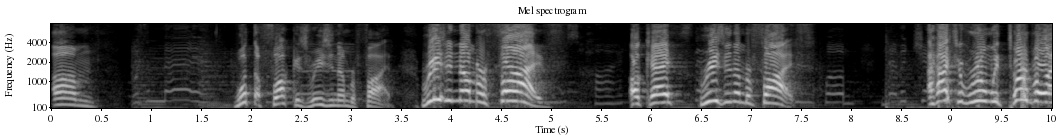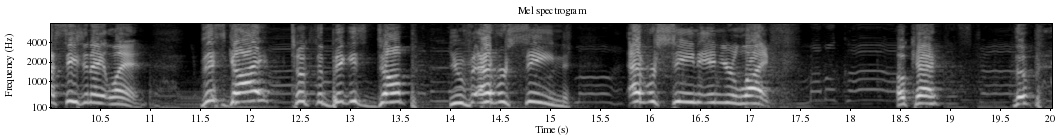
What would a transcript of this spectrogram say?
Um, what the fuck is reason number five? Reason number five, okay? Reason number five. I had to room with Turbo at Season 8 land. This guy took the biggest dump you've ever seen. Ever seen in your life. Okay? The...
